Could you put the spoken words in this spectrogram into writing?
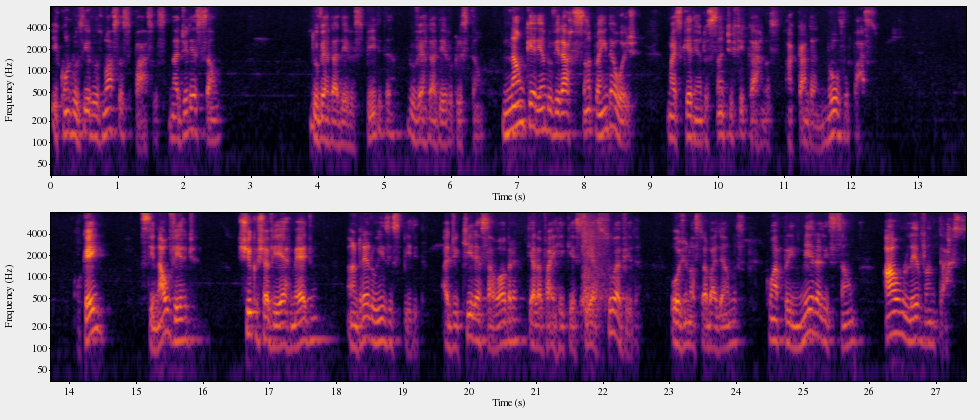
e conduzir os nossos passos na direção do verdadeiro espírita, do verdadeiro cristão. Não querendo virar santo ainda hoje, mas querendo santificar-nos a cada novo passo. Ok? Sinal verde. Chico Xavier, médium, André Luiz Espírito. Adquire essa obra que ela vai enriquecer a sua vida. Hoje nós trabalhamos com a primeira lição ao levantar-se.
